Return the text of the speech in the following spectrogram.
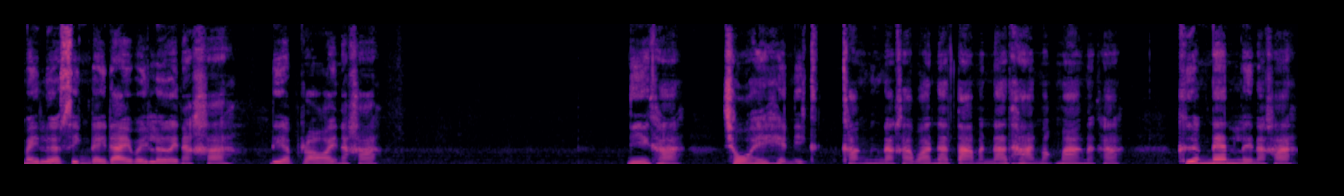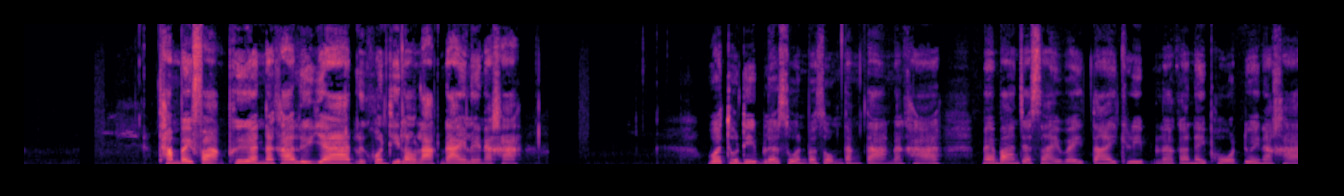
ไม่เหลือสิ่งใด ๆ ไว้เลยนะคะ เรียบร้อยนะคะ นี่ค่ะ โชว์ให้เห็นอีกครั้งหนึ่งนะคะ ว่าหน้าตามันน่าทานมากๆนะคะ เครื่องแน่นเลยนะคะทำไปฝากเพื่อนนะคะ หรือญาติหรือคนที่เรารักได้เลยนะคะ วัตถุดิบและส่วนผสมต่างๆนะคะ แม่บ้านจะใส่ไว้ใต้คลิปแล้วก็ในโพสต์ด้วยนะคะ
